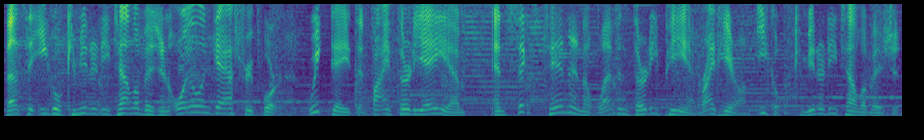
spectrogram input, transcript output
That's the Eagle Community Television Oil and Gas Report, weekdays at 5:30 a.m. and 6:10 and 11:30 p.m. right here on Eagle Community Television.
